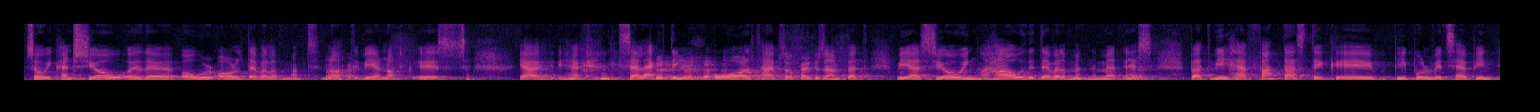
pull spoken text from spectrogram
so we can show uh, the overall development. Okay. Not we are not uh, yeah, selecting all types of Ferguson, but we are showing how the development is. Yeah. But we have fantastic uh, people which have been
